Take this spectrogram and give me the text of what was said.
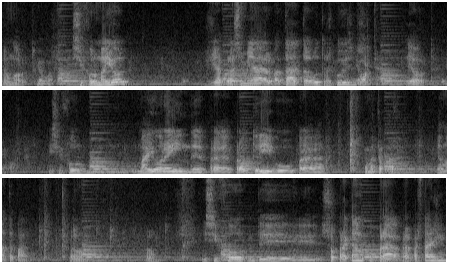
É um horto. é um horto. Se for maior, já para semear batata ou outras coisas, É horta, é horta. é horta. E se for maior ainda para, para o trigo ou para. É uma tapada. é uma tapada. Pronto. E se for de. só para campo, para, para pastagem,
